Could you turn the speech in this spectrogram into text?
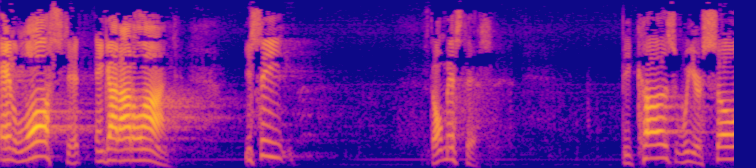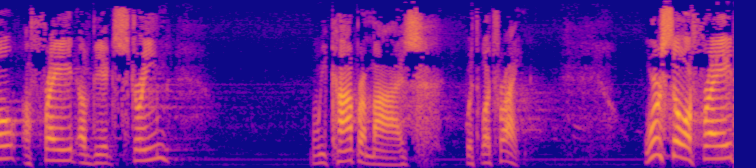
and lost it and got out of line. You see, don't miss this. Because we are so afraid of the extreme, we compromise with what's right. We're so afraid,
